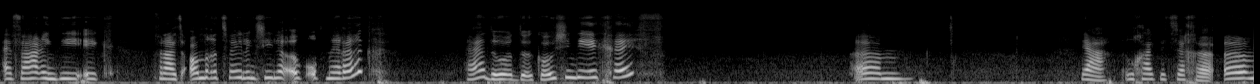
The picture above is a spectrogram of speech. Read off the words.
ervaring die ik vanuit andere tweelingzielen ook opmerk. Hè, door de coaching die ik geef. Ehm, ja, hoe ga ik dit zeggen? Ehm,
